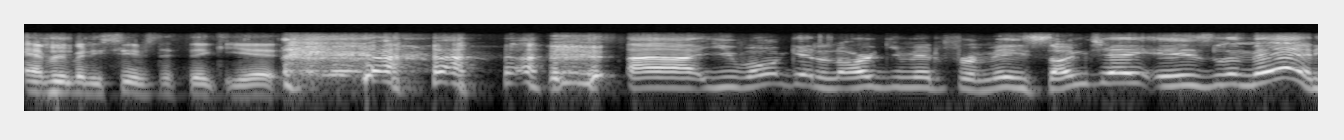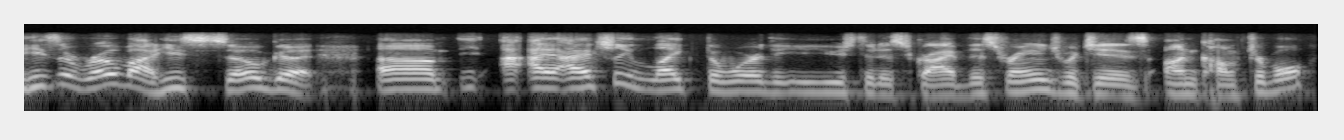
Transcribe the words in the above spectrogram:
Everybody he, seems to think he is. uh, you won't get an argument from me. Sungjae is the man. He's a robot. He's so good. Um, I, I actually like the word that you used to describe this range, which is uncomfortable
